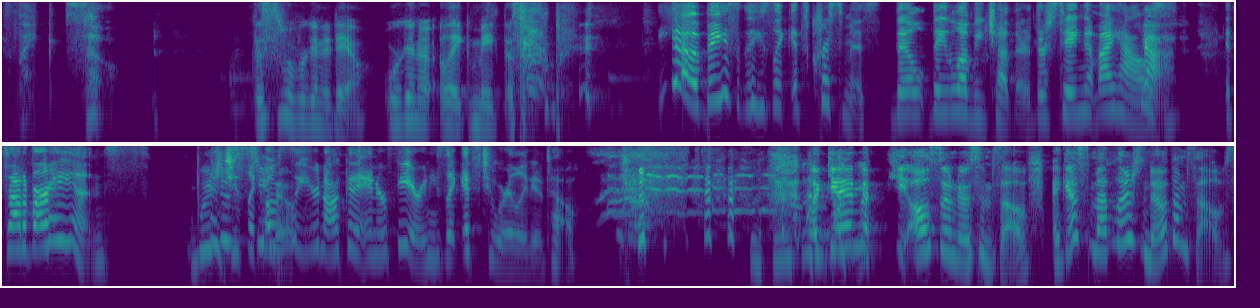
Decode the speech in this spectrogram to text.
It's like, so this is what we're gonna do. We're gonna like make this happen. Yeah, basically, he's like, it's Christmas. They'll they love each other. They're staying at my house. Yeah. It's out of our hands. We and just, she's like, oh, know, so you're not going to interfere? And he's like, it's too early to tell. again, he also knows himself. I guess meddlers know themselves.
